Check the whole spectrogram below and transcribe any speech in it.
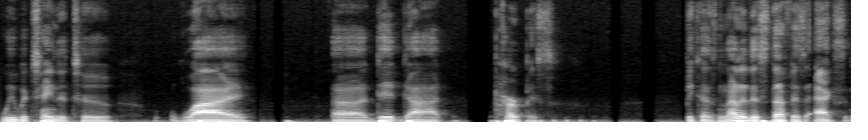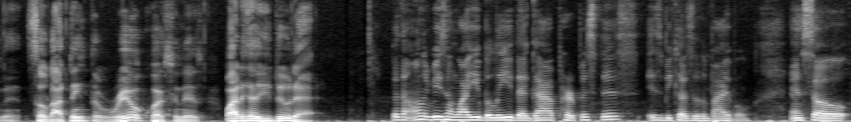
we would change it to why uh, did God purpose? Because none of this stuff is accident. So I think the real question is why the hell you do that? But the only reason why you believe that God purposed this is because of the Bible. And so,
